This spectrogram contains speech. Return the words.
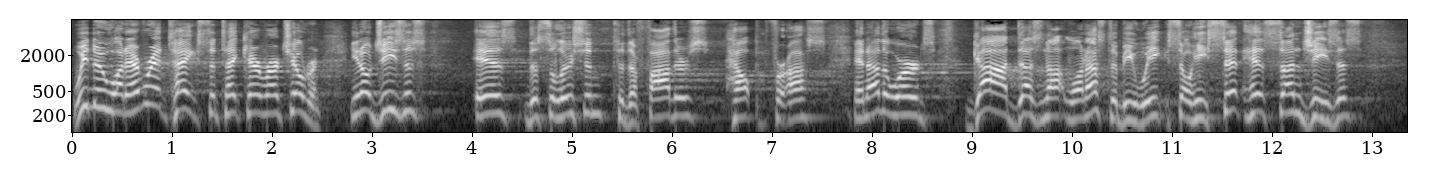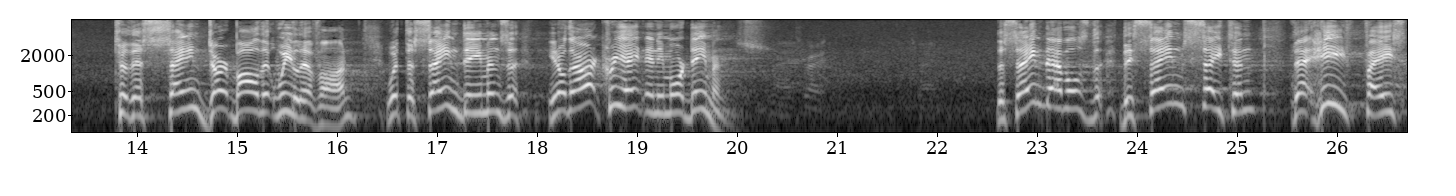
We do whatever it takes to take care of our children. You know, Jesus is the solution to the Father's help for us. In other words, God does not want us to be weak, so He sent His Son Jesus to this same dirt ball that we live on with the same demons. You know, they aren't creating any more demons. The same devils, the, the same Satan that he faced,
